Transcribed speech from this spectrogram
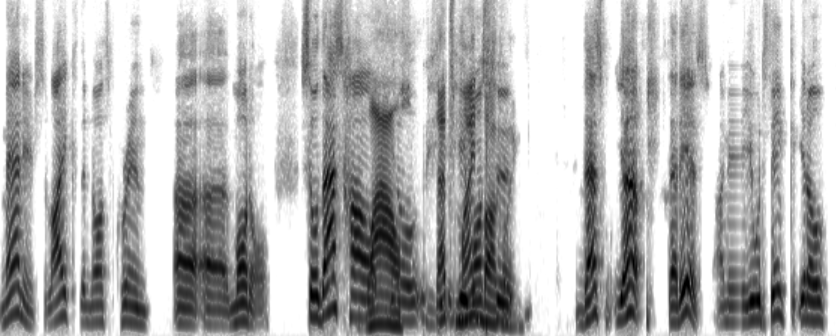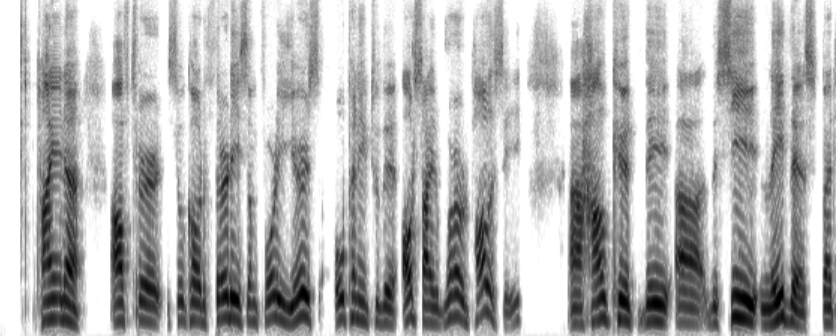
managed like the North Korean uh, model. So that's how. Wow, you know, that's mind-boggling. That's yeah, that is. I mean, you would think you know, China after so-called 30 some 40 years opening to the outside world policy uh, how could the uh, the Xi lead this? But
